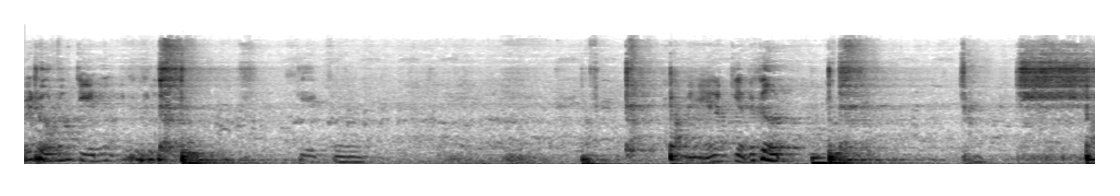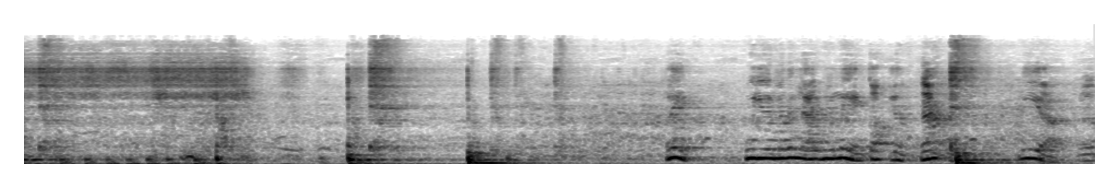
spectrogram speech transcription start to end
ไปโดนน้องจีนเนี่ยเจ็บอืมแหมรังเกียจเหลือเกินเฮ้ย กูยืนมาตั้งนานกูยังไม่เห็นก๊อกเลยนะนี่เหรอเออ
